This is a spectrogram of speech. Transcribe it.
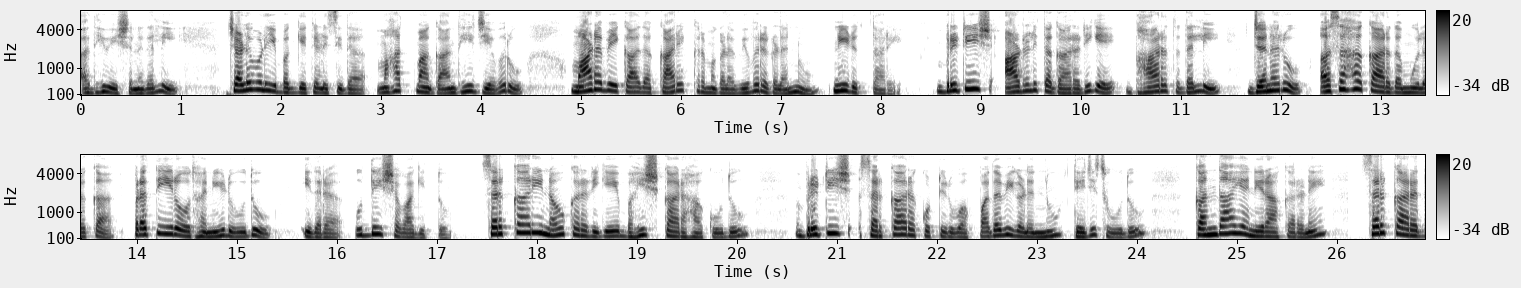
ಅಧಿವೇಶನದಲ್ಲಿ ಚಳವಳಿ ಬಗ್ಗೆ ತಿಳಿಸಿದ ಮಹಾತ್ಮ ಗಾಂಧೀಜಿಯವರು ಮಾಡಬೇಕಾದ ಕಾರ್ಯಕ್ರಮಗಳ ವಿವರಗಳನ್ನು ನೀಡುತ್ತಾರೆ. ಬ್ರಿಟಿಷ್ ಆಡಳಿತಗಾರರಿಗೆ ಭಾರತದಲ್ಲಿ ಜನರು ಅಸಹಕಾರದ ಮೂಲಕ ಪ್ರತಿರೋಧ ನೀಡುವುದು ಇದರ ಉದ್ದೇಶವಾಗಿತ್ತು. ಸರ್ಕಾರಿ ನೌಕರರಿಗೆ ಬಹಿಷ್ಕಾರ ಹಾಕುವುದು, ಬ್ರಿಟಿಷ್ ಸರ್ಕಾರ ಕೊಟ್ಟಿರುವ ಪದವಿಗಳನ್ನು ತ್ಯಜಿಸುವುದು, ಕಂದಾಯ ನಿರಾಕರಣೆ, ಸರ್ಕಾರದ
